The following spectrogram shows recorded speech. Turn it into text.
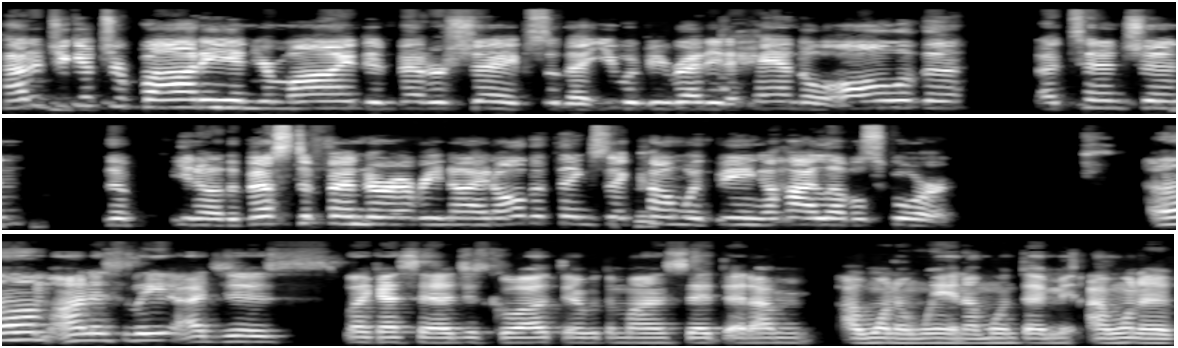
How did you get your body and your mind in better shape so that you would be ready to handle all of the attention, the you know, the best defender every night, all the things that mm. come with being a high level scorer? Um, honestly, I just like I said, I just go out there with the mindset that I'm I want to win. I want that I want to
